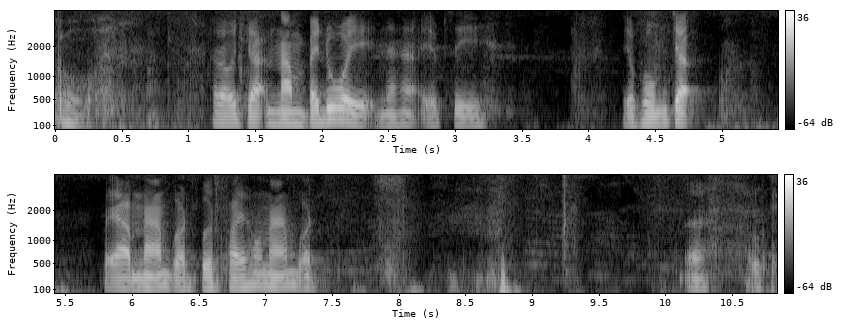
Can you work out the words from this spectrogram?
โอ้เราจะนำไปด้วยนะฮะ FC เดี๋ยวผมจะไปอาบน้ำก่อนเปิดไฟห้องน้ำก่อนอะโอเค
